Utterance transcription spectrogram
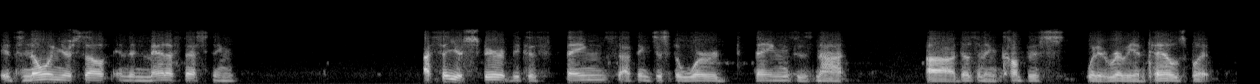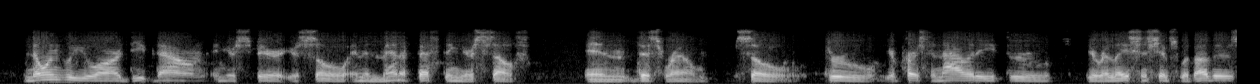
it's knowing yourself and then manifesting I say your spirit because things. I think just the word things is not uh, doesn't encompass what it really entails, but knowing who you are deep down in your spirit, your soul, and then manifesting yourself in this realm. So through your personality, through your relationships with others,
